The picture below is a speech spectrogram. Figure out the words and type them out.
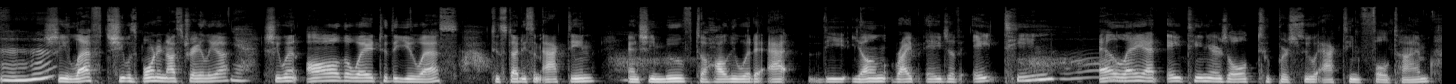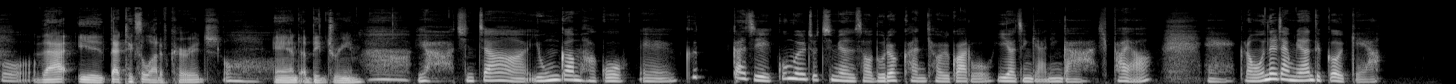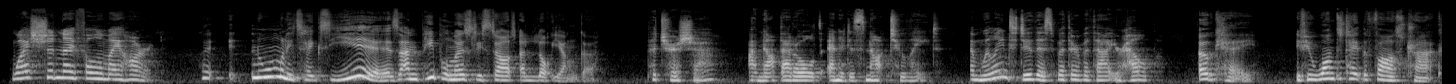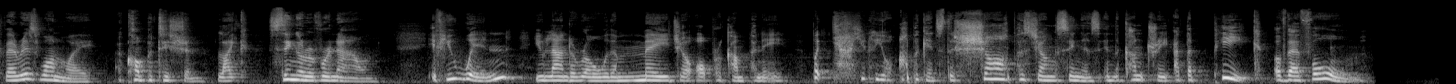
she left, she was born in Australia. Yeah. She went all the way to the US to study some acting and she moved to Hollywood at the young ripe age of 18. LA at 18 years old to pursue acting full time. Cool. That is that takes a lot of courage and a big dream. 야, 진짜 용감하고 예, 끝 까지 꿈을 쫓으면서 노력한 결과로 이어진 게 아닌가 싶어요. 예, 그럼 오늘 장면 듣고 올게요. Why shouldn't I follow my heart? It it normally takes years, and people mostly start a lot younger. Patricia, I'm not that old and it is not too late. I'm willing to do this with or without your help. Okay, if you want to take the fast track, there is one way a competition, like Singer of Renown. If you win, you land a role with a major opera company. But yeah, you know, you're up against the sharpest young singers in the country at the peak of their form.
